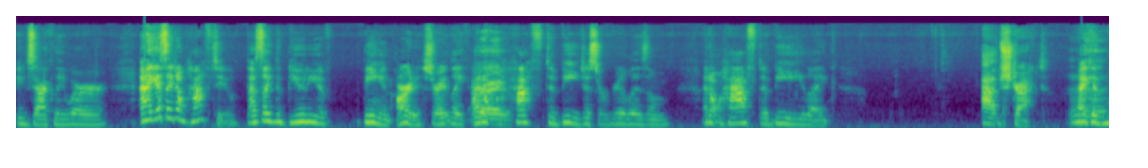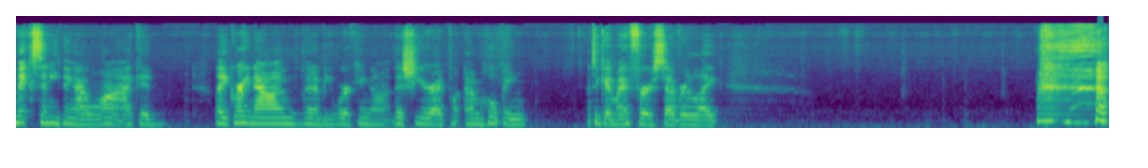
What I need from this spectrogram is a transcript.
exactly where and i guess i don't have to that's like the beauty of being an artist right like i Right. don't have to be just a realism i don't have to be like abstract i could Mhm. mix anything i want i could like right now i'm going to be working on this year I pl- i'm hoping to get my first ever like I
